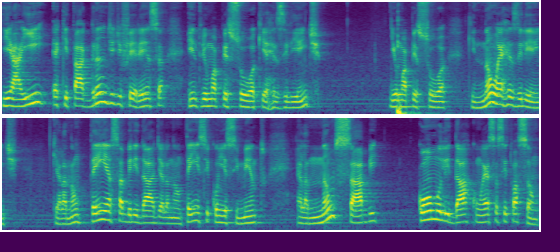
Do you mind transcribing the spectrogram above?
E aí é que está a grande diferença entre uma pessoa que é resiliente e uma pessoa que não é resiliente, que ela não tem essa habilidade, ela não tem esse conhecimento, ela não sabe como lidar com essa situação,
